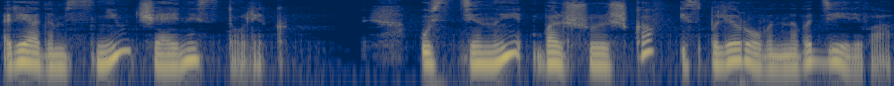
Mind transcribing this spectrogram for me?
рядом с ним чайный столик. У стены большой шкаф из полированного дерева.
